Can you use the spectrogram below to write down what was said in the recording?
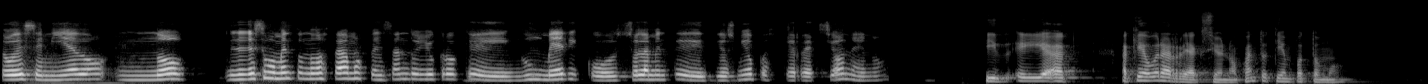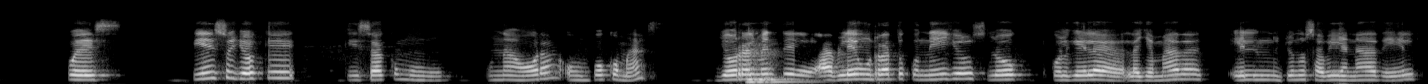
todo ese miedo, no, en ese momento no estábamos pensando, yo creo que en un médico, solamente, Dios mío, pues que reaccione, ¿no? ¿Y, a, qué hora reaccionó? ¿Cuánto tiempo tomó? Pues pienso yo que quizá como una hora o un poco más. Yo realmente hablé un rato con ellos, luego colgué la, la, llamada, él, yo no sabía nada de él.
